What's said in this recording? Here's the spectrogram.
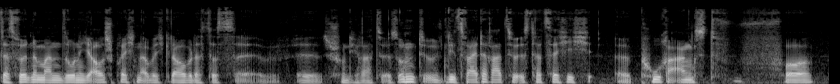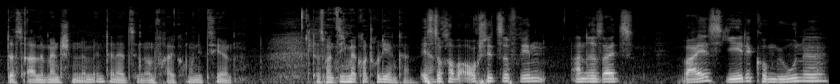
das würde man so nicht aussprechen, aber ich glaube, dass das äh, äh schon die Ratio ist. Und die zweite Ratio ist tatsächlich äh, pure Angst vor, dass alle Menschen im Internet sind und frei kommunizieren. Dass man es nicht mehr kontrollieren kann. Ist ja? doch aber auch schizophren. Andererseits weiß jede Kommune,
